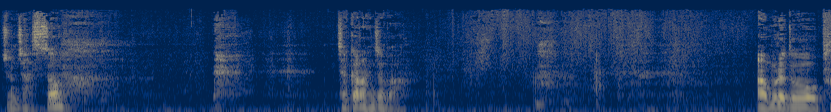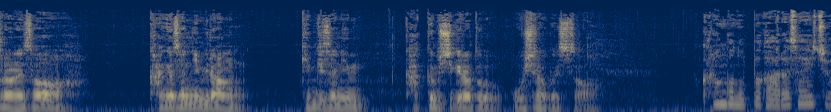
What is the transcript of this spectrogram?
좀 잤어? 잠깐 앉아봐. 아무래도 불안해서 강 여사님이랑 김 기사님 가끔씩이라도 오시라고 했어. 그런 건 오빠가 알아서 해줘.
